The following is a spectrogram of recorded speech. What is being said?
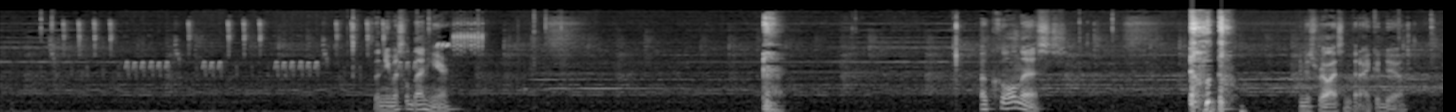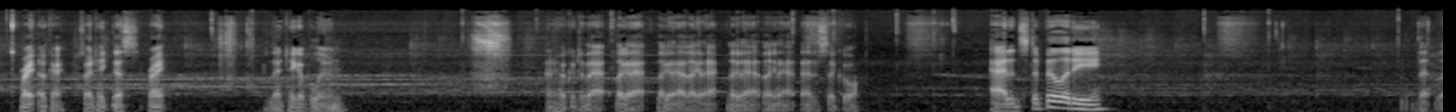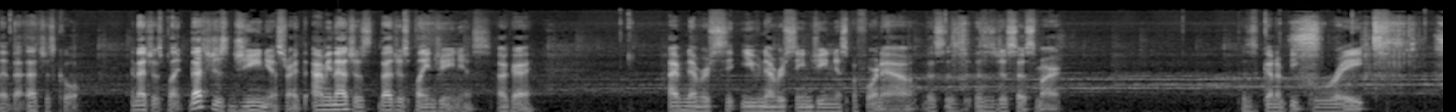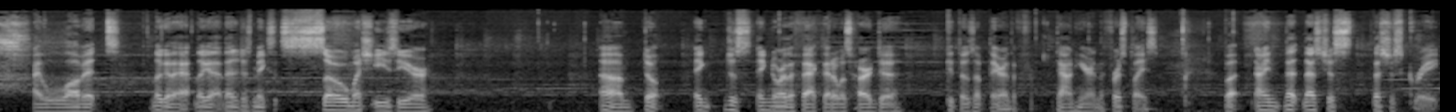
So then you whistle down here. A coolness. I just realized something I could do. Right, okay. So I take this, right? And I take a balloon. And hook it to that. Look at that. Look at that. Look at that. Look at that. Look at that. That is so cool. Added stability. That, that, that that's just cool. And that's just plain that's just genius right I mean that's just that's just plain genius. Okay. I've never seen you've never seen genius before now. This is this is just so smart. This is gonna be great. I love it. Look at that. Look at that. That just makes it so much easier. Um, don't ig just ignore the fact that it was hard to get those up there, the down here in the first place. But I mean, that that's just that's just great.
